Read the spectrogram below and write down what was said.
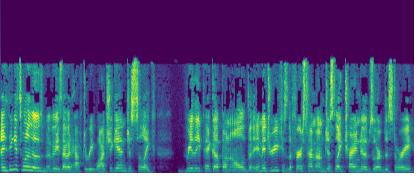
I think it's one of those movies I would have to rewatch again just to like really pick up on all of the imagery because the first time I'm just like trying to absorb the story.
